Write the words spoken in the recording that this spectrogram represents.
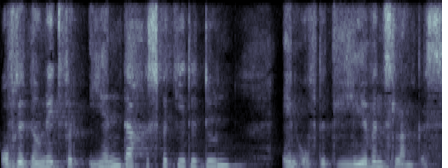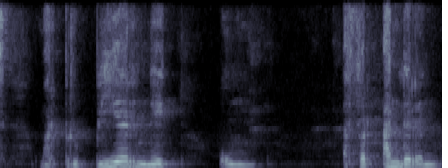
Of dit nou net vir een dag is wat jy dit doen en of dit lewenslank is, maar probeer net om 'n verandering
